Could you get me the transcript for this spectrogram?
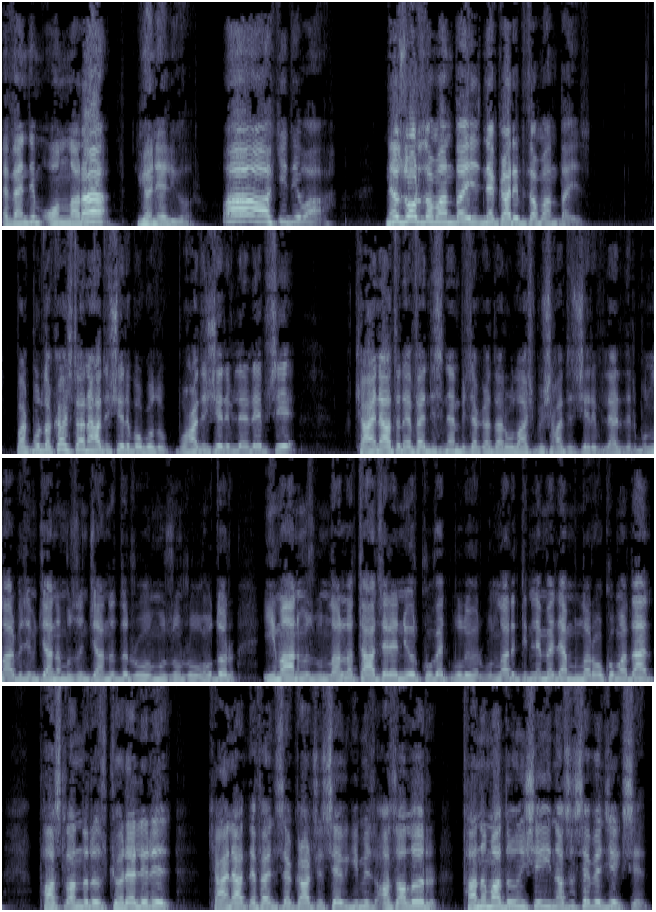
efendim onlara yöneliyor. Vah gidi vah. Ne zor zamandayız ne garip zamandayız. Bak burada kaç tane hadis-i şerif okuduk. Bu hadis-i şeriflerin hepsi kainatın efendisinden bize kadar ulaşmış hadis-i şeriflerdir. Bunlar bizim canımızın canıdır, ruhumuzun ruhudur. İmanımız bunlarla tazeleniyor, kuvvet buluyor. Bunları dinlemeden, bunları okumadan paslanırız, köreliriz. Kainat efendisine karşı sevgimiz azalır. Tanımadığın şeyi nasıl seveceksin?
